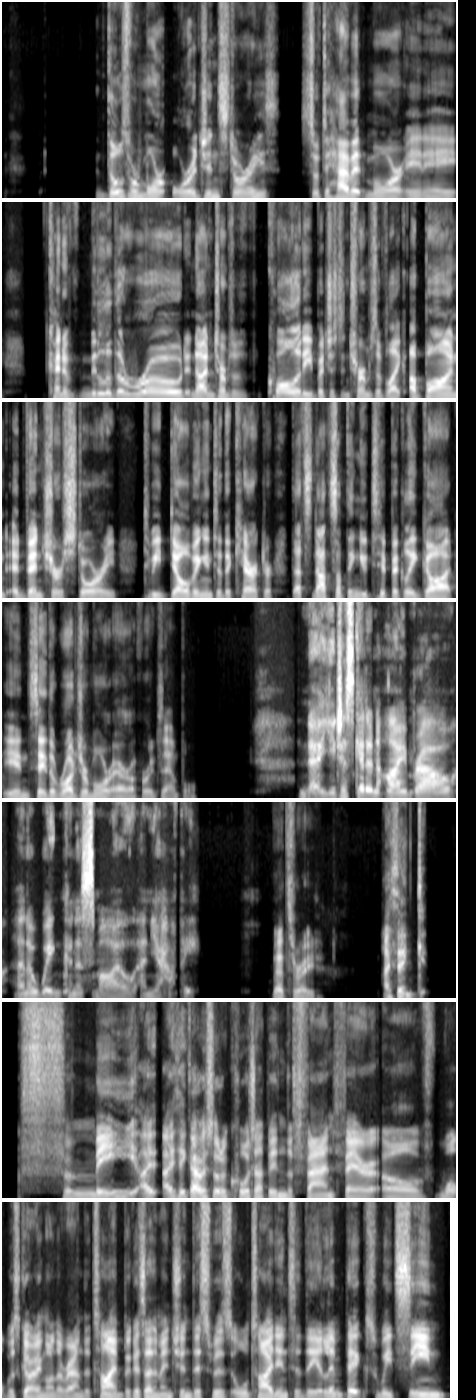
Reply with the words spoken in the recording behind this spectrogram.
those were more origin stories. So to have it more in a kind of middle of the road, not in terms of quality, but just in terms of like a Bond adventure story, to be delving into the character, that's not something you typically got in, say, the Roger Moore era, for example. No, you just get an eyebrow and a wink and a smile, and you're happy. That's right. I think for me, I, I think I was sort of caught up in the fanfare of what was going on around the time because, as I mentioned, this was all tied into the Olympics. We'd seen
